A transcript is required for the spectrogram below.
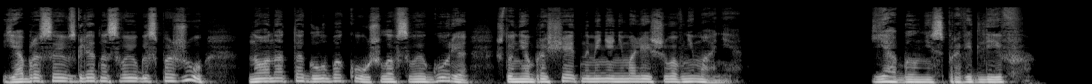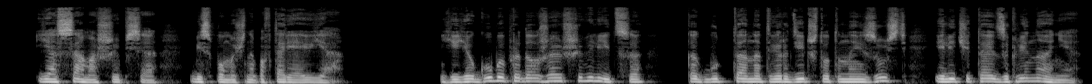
Я бросаю взгляд на свою госпожу, но она так глубоко ушла в свое горе, что не обращает на меня ни малейшего внимания. Я был несправедлив. Я сам ошибся, беспомощно повторяю я. Ее губы продолжают шевелиться, как будто она твердит что-то наизусть или читает заклинание.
